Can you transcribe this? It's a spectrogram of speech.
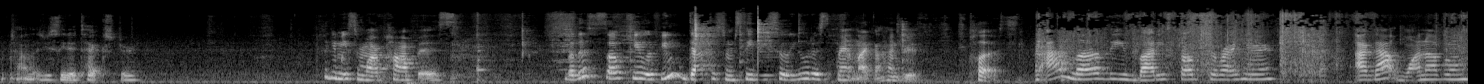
I'm trying to let you see the texture. To give me some more pompous. But this is so cute. If you got this from CB2, you would have spent like a hundred plus. I love these body sculpture right here. I got one of them.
